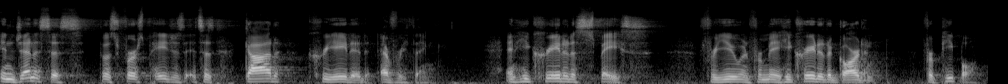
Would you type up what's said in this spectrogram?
In Genesis, those first pages, it says, God created everything. And He created a space for you and for me. He created a garden for people.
